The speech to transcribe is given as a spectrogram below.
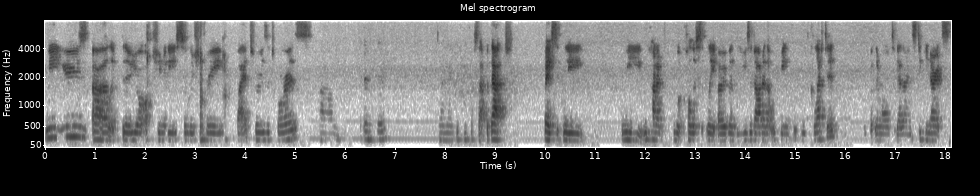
we use uh, like the Your Opportunity Solution Tree by Teresa Torres. Um, mm-hmm. Don't know if we can cross that, but that basically we we kind of look holistically over the user data that we've been we've collected We put them all together in sticky notes.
